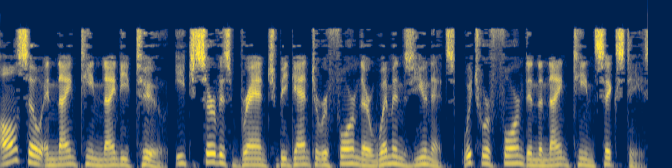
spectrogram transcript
Also in 1992, each service branch began to reform their women's units, which were formed in the 1960s.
